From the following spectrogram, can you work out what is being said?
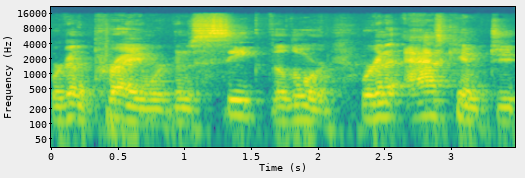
We're going to pray and we're going to seek the Lord. We're going to ask Him to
